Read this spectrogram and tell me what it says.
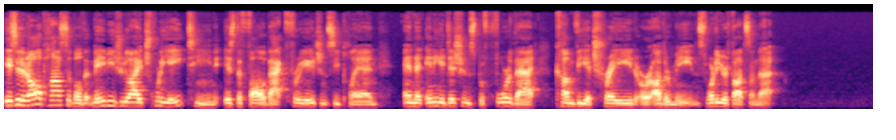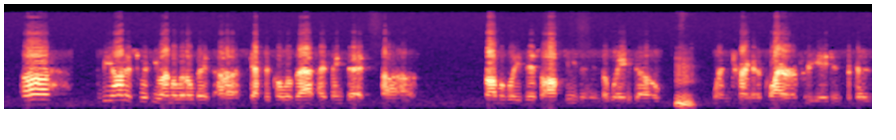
Is it at all possible that maybe July 2018 is the fallback free agency plan and that any additions before that come via trade or other means? What are your thoughts on that? Uh, to be honest with you, I'm a little bit uh, skeptical of that. I think that uh, probably this off season is the way to go mm. when trying to acquire a free agent because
